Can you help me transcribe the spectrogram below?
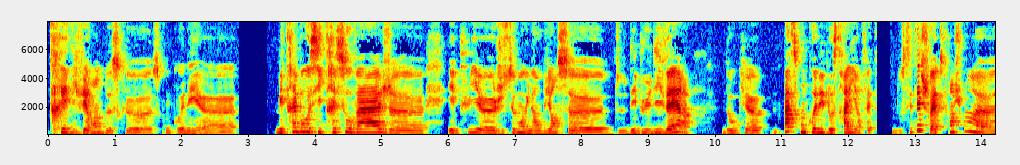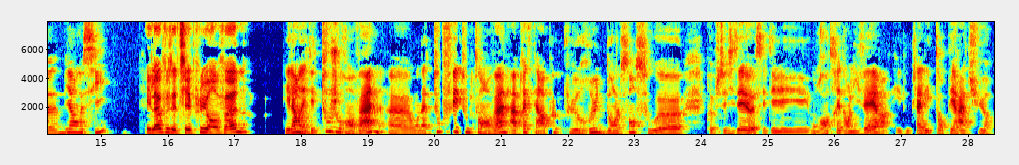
très différente de ce ce qu'on connaît. mais très beau aussi, très sauvage, et puis justement une ambiance de début d'hiver, donc pas ce qu'on connaît de l'Australie en fait. C'était chouette, franchement bien aussi. Et là, vous étiez plus en van? Et là, on était toujours en van. Euh, on a tout fait tout le temps en van. Après, c'était un peu plus rude dans le sens où, euh, comme je te disais, euh, c'était, on rentrait dans l'hiver et donc là, les températures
